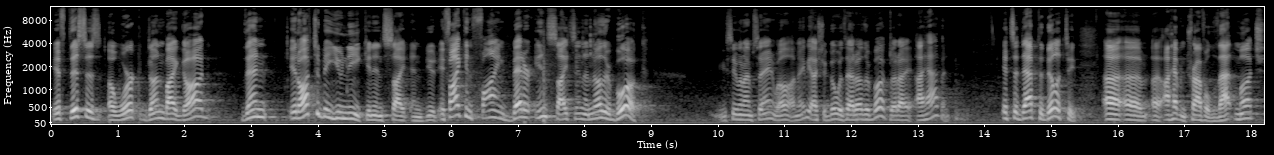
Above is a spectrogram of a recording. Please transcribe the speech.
If this is a work done by God, then it ought to be unique in insight and beauty. If I can find better insights in another book, you see what I'm saying? Well, maybe I should go with that other book, but I, I haven't. It's adaptability. Uh, uh, uh, I haven't traveled that much,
